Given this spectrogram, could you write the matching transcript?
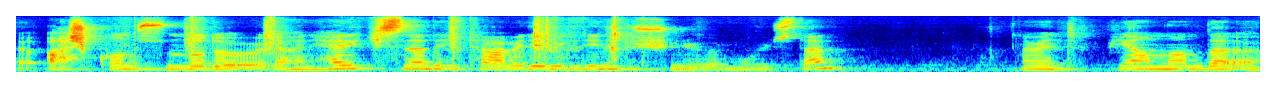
e, aşk konusunda da öyle. Hani her ikisine de hitap edebildiğini düşünüyorum o yüzden. Evet bir yandan da e,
